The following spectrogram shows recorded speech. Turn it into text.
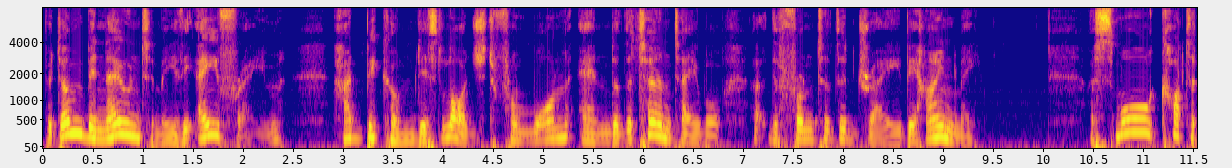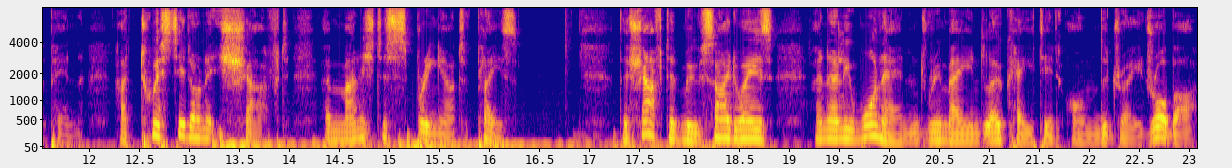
but unbeknown to me, the A frame had become dislodged from one end of the turntable at the front of the dray behind me. A small cotter pin had twisted on its shaft and managed to spring out of place. The shaft had moved sideways and only one end remained located on the dray drawbar.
